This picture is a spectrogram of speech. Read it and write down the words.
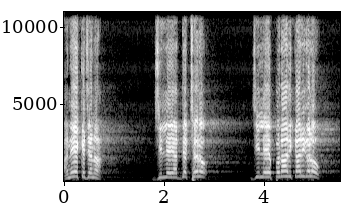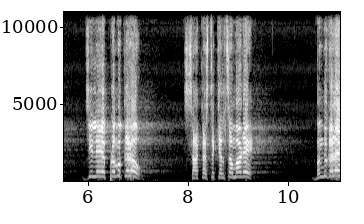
ಅನೇಕ ಜನ ಜಿಲ್ಲೆಯ ಅಧ್ಯಕ್ಷರು, ಜಿಲ್ಲೆಯ ಪದಾಧಿಕಾರಿಗಳು, ಜಿಲ್ಲೆಯ ಪ್ರಮುಖರು ಸಾಕಷ್ಟು ಕೆಲಸ ಮಾಡಿ ಬಂಧುಗಳೇ,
